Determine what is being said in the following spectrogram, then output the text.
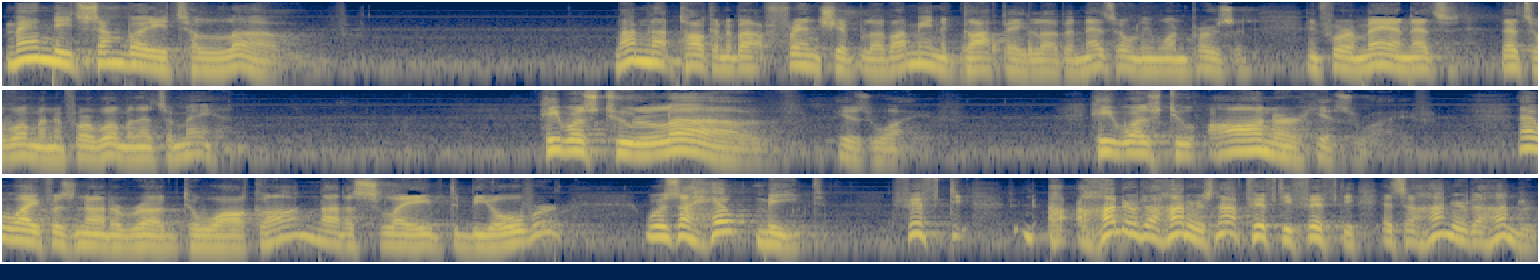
man needs somebody to love. And I'm not talking about friendship love. I mean agape love, and that's only one person. And for a man, that's, that's a woman, and for a woman, that's a man. He was to love his wife. He was to honor his wife. That wife was not a rug to walk on, not a slave to be over, was a helpmeet. 50, 100 100. It's not 50 50, it's 100 100.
